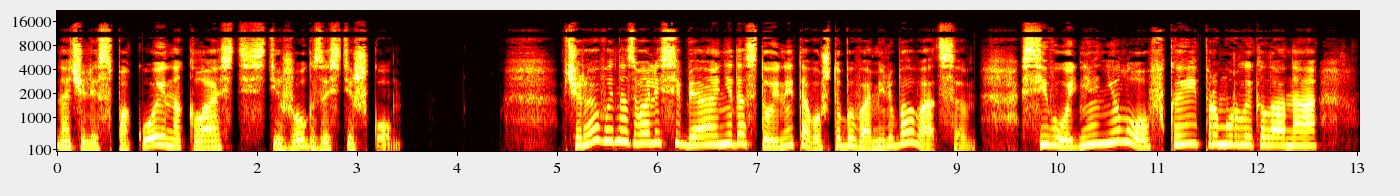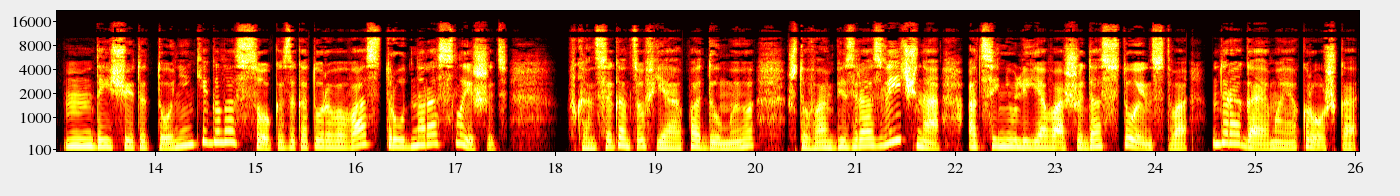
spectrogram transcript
начали спокойно класть стежок за стежком. «Вчера вы назвали себя недостойной того, чтобы вами любоваться. Сегодня неловкой», — промурлыкала она, — «да еще этот тоненький голосок, из-за которого вас трудно расслышать». В конце концов, я подумаю, что вам безразлично, оценю ли я ваши достоинства, дорогая моя крошка.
